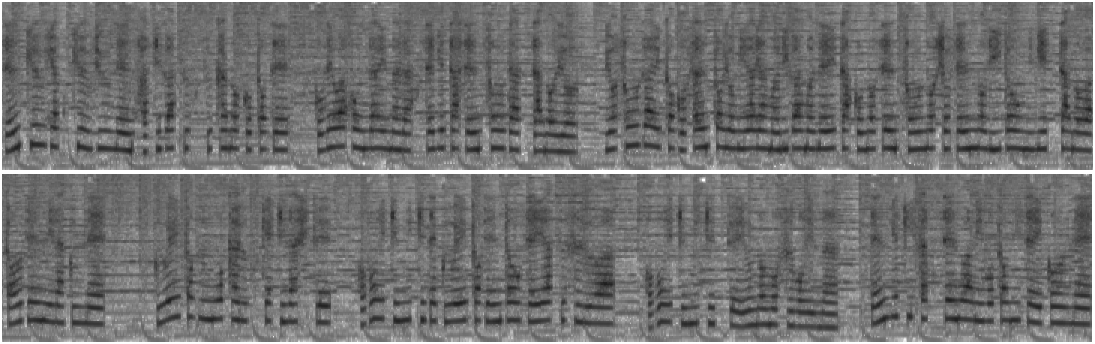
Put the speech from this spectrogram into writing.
1990年8月2日のことで、これは本来なら防げた戦争だったのよ。予想外と誤算と読み誤りが招いたこの戦争の初戦のリードを握ったのは当然イラクね。クウェート軍を軽く蹴散らして、ほぼ1日でクウェート全土を制圧するわ。ほぼ1日っていうのもすごいな。電撃作戦は見事に成功ね。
